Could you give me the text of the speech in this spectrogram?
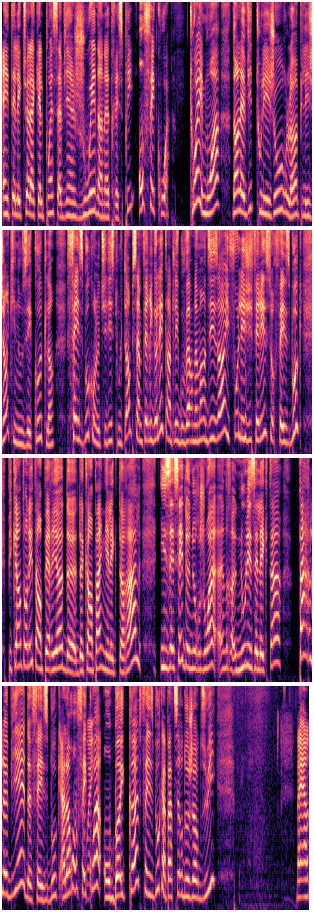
intellectuelle, à quel point ça vient jouer dans notre esprit. On fait quoi? Toi et moi, dans la vie de tous les jours, là, puis les gens qui nous écoutent, là, Facebook, on l'utilise tout le temps, puis ça me fait rigoler quand les gouvernements disent ah il faut légiférer sur Facebook, puis quand on est en période de, campagne électorale, ils essaient de nous rejoindre, nous les électeurs, par le biais de Facebook. Alors on fait Oui. quoi? On boycotte Facebook à partir d'aujourd'hui? Ben,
